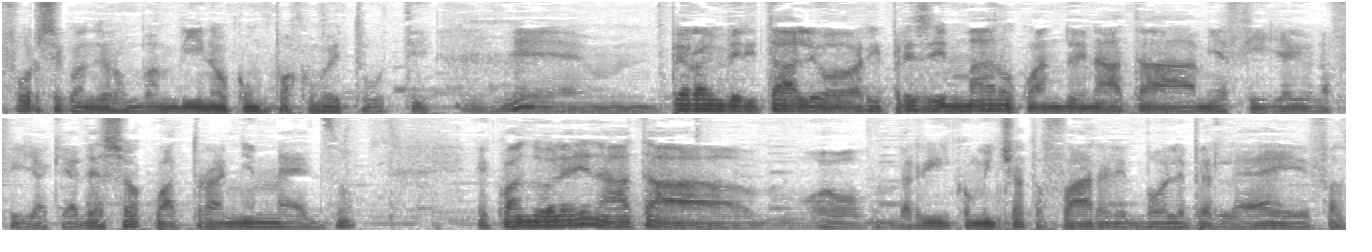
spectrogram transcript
Forse quando ero un bambino, un po' come tutti, mm-hmm. eh, però in verità le ho riprese in mano quando è nata mia figlia, io ho una figlia che adesso ha 4 anni e mezzo e quando lei è nata ho ricominciato a fare le bolle per lei, fa,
